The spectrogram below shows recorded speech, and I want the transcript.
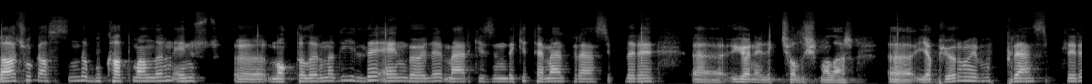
daha çok aslında bu katmanların en üst e, noktalarına değil de en böyle merkezindeki temel prensiplere e, yönelik çalışmalar e, yapıyorum ve bu prensipleri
